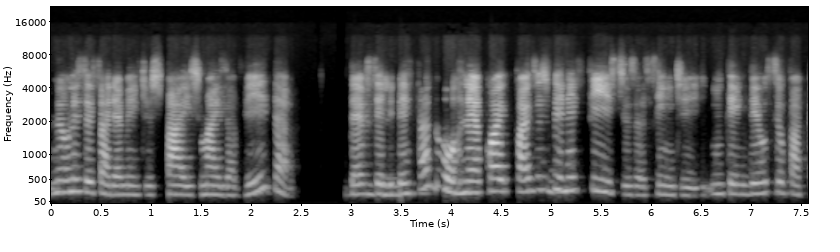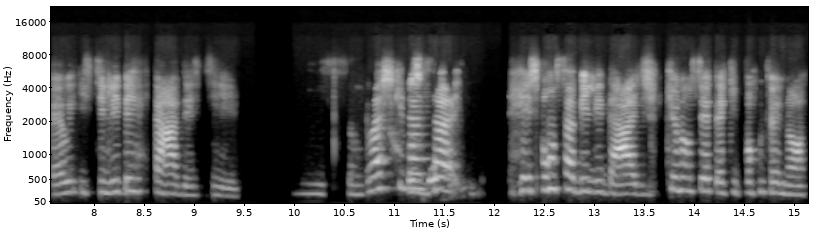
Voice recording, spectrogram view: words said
não necessariamente os pais, mas a vida, deve ser libertador, né? Quais, quais os benefícios assim de entender o seu papel e, e se libertar desse Isso. Eu acho que dessa responsabilidade, que eu não sei até que ponto é nossa.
